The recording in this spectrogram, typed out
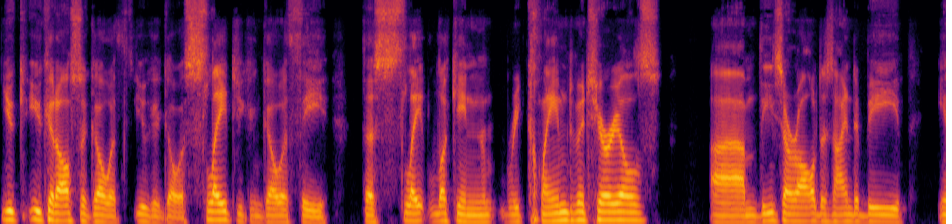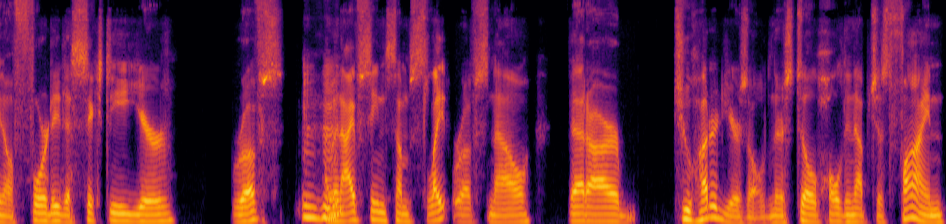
You you could also go with you could go with slate. You can go with the the slate looking reclaimed materials. Um, these are all designed to be you know 40 to 60 year roofs. Mm-hmm. i mean i've seen some slate roofs now that are 200 years old and they're still holding up just fine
